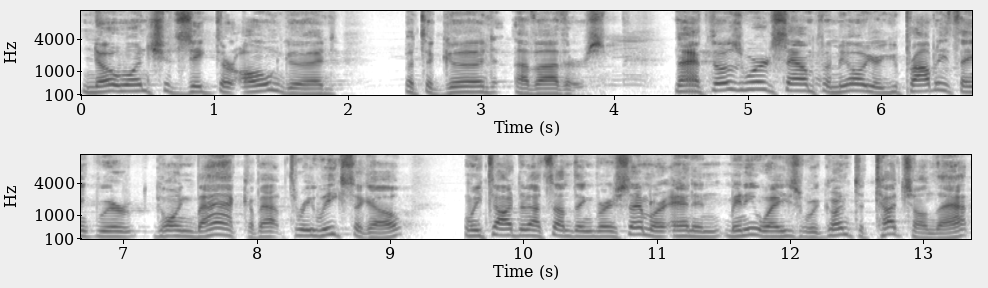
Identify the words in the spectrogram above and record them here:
No one should seek their own good, but the good of others. Now, if those words sound familiar, you probably think we're going back about three weeks ago we talked about something very similar, and in many ways, we're going to touch on that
